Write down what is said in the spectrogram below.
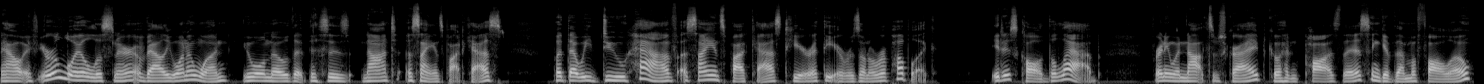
Now, if you're a loyal listener of Valley 101, you will know that this is not a science podcast, but that we do have a science podcast here at the Arizona Republic. It is called The Lab. For anyone not subscribed, go ahead and pause this and give them a follow.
